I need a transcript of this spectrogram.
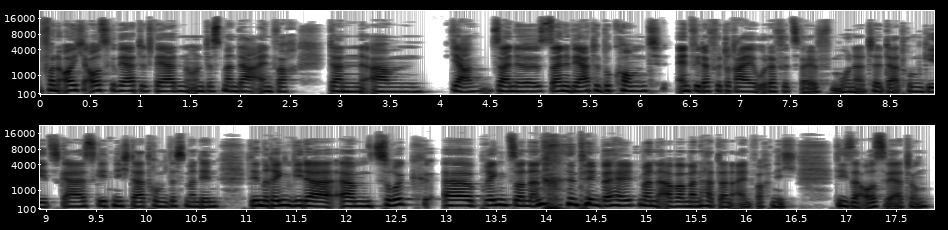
von euch ausgewertet werden und dass man da einfach dann ähm, ja, seine, seine Werte bekommt, entweder für drei oder für zwölf Monate. Darum geht's. Gell? Es geht nicht darum, dass man den, den Ring wieder ähm, zurückbringt, äh, sondern den behält man, aber man hat dann einfach nicht diese Auswertung.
